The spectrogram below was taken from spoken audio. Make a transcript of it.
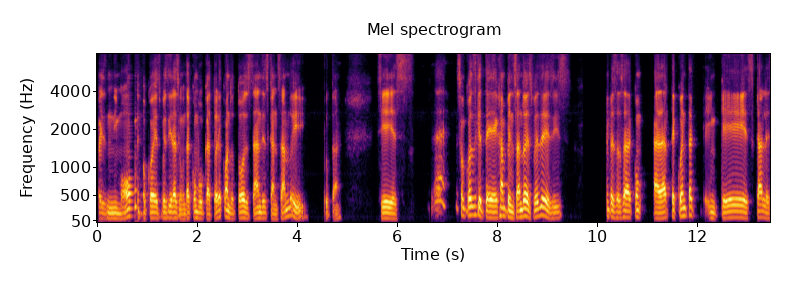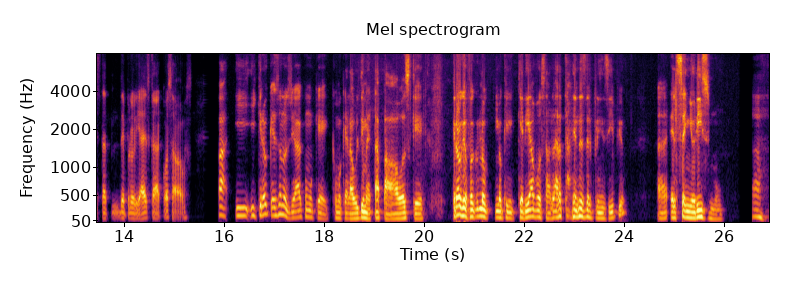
pues ni modo, me tocó después ir a segunda convocatoria cuando todos estaban descansando y puta, sí, es, eh, son cosas que te dejan pensando después de decir, empezás a, a darte cuenta en qué escala está de prioridades cada cosa, vamos. Pa, y, y creo que eso nos lleva como que, como que a la última etapa, vamos, que creo que fue lo, lo que queríamos hablar también desde el principio, ah, el señorismo. Ah,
